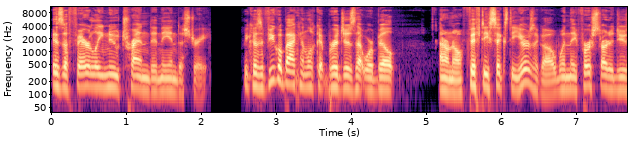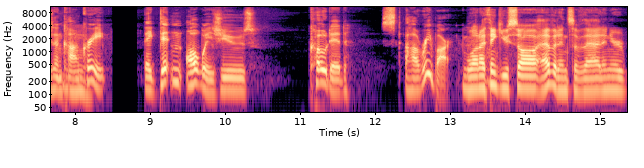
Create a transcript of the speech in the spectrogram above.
is a fairly new trend in the industry. Because if you go back and look at bridges that were built, I don't know, 50, 60 years ago, when they first started using concrete, they didn't always use coated uh, rebar. Well, and I think you saw evidence of that in your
